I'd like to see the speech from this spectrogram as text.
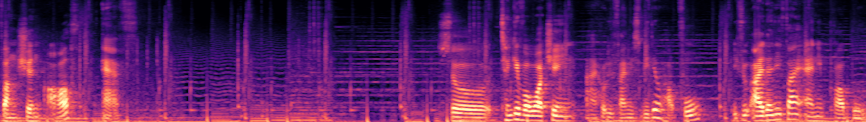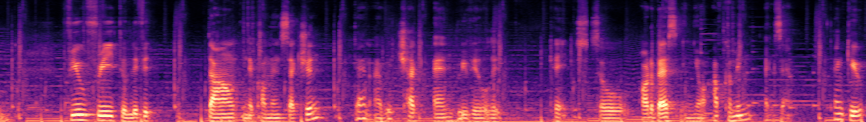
function of f. So thank you for watching. I hope you find this video helpful. If you identify any problem, feel free to leave it down in the comment section. Then I will check and review it. Okay, so all the best in your upcoming exam. Thank you.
